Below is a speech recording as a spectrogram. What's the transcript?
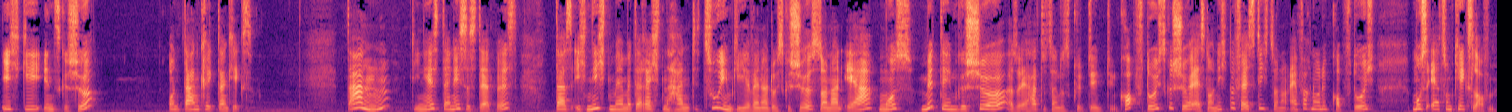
ich gehe ins Geschirr und dann kriegt er einen Keks. Dann, nächste, der nächste Step ist, dass ich nicht mehr mit der rechten Hand zu ihm gehe, wenn er durchs Geschirr ist, sondern er muss mit dem Geschirr, also er hat sozusagen das, den, den Kopf durchs Geschirr, er ist noch nicht befestigt, sondern einfach nur den Kopf durch, muss er zum Keks laufen.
